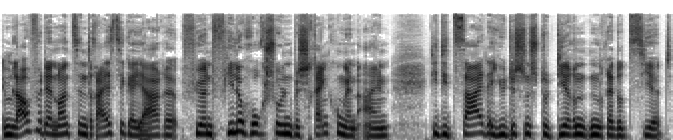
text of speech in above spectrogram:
Im Laufe der 1930er Jahre führen viele Hochschulen Beschränkungen ein, die die Zahl der jüdischen Studierenden reduziert.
